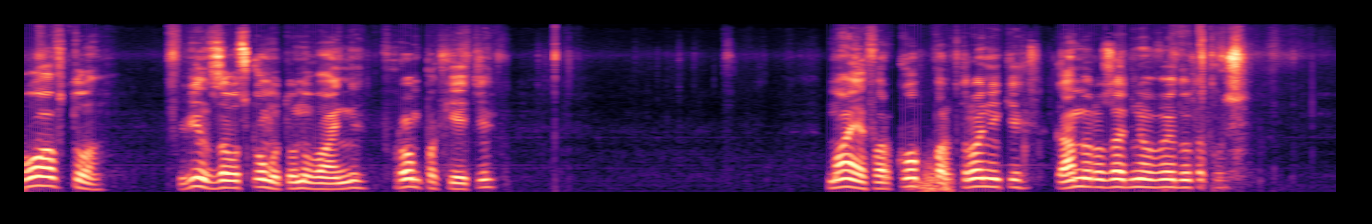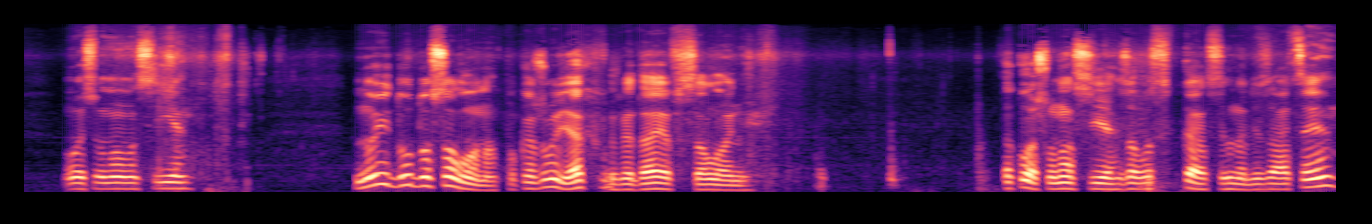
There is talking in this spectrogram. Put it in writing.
По авто він в заводському тонуванні, в хром-пакеті. Має фаркоп, парктроніки, камеру заднього виду також. Ось вона у нас є. Ну йду до салону. Покажу, як виглядає в салоні. Також у нас є заводська сигналізація.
